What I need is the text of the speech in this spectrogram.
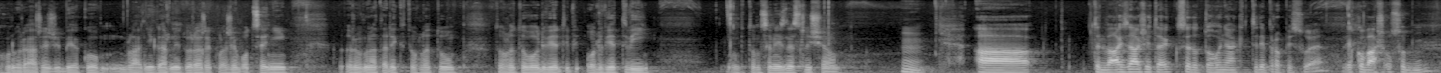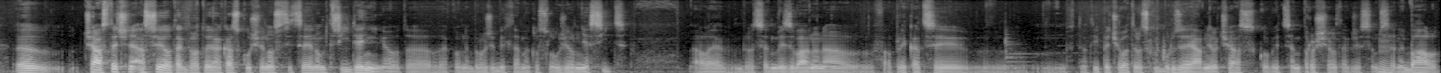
honoráře, že by jako vládní garnitura řekla, že ocení rovna tady k tohletu, tohleto odvětví, odvětví. O tom jsem nic neslyšel. Hmm. A ten váš zážitek se do toho nějak tedy propisuje? Jako váš osobní? E, částečně asi jo, tak byla to nějaká zkušenost, sice jenom třídenní, jo, to jako nebylo, že bych tam jako sloužil měsíc ale byl jsem vyzván na, v aplikaci na té pečovatelské burze. Já měl čas, covid jsem prošel, takže jsem hmm. se nebál,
